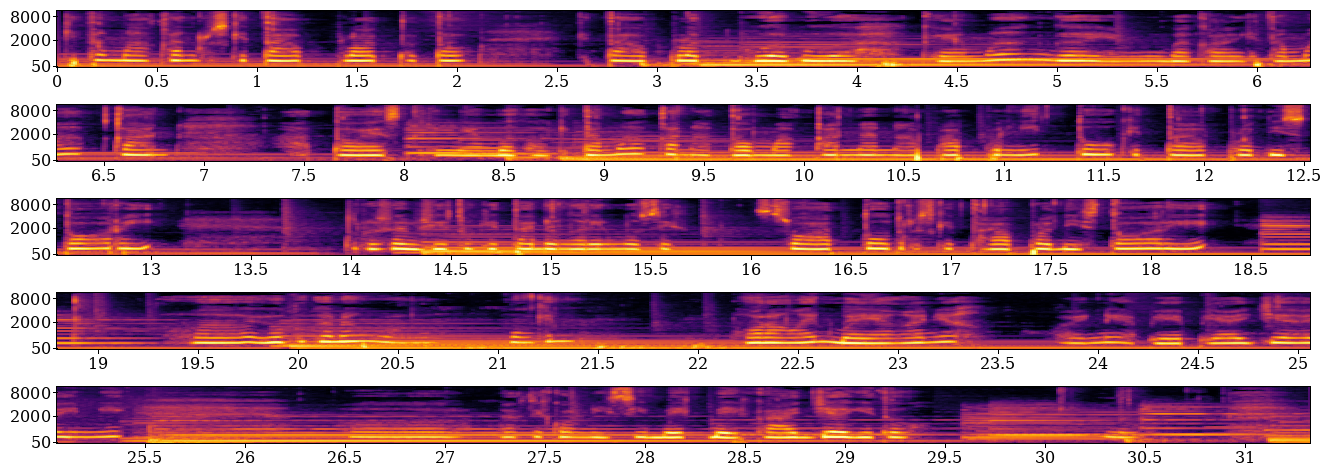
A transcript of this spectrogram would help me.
kita makan terus kita upload atau kita upload buah-buah kayak mangga yang bakalan kita makan atau es krim yang bakal kita makan atau makanan apa pun itu kita upload di story. Terus habis itu kita dengerin musik suatu terus kita upload di story. Uh, itu tuh kadang mungkin orang lain bayangannya wah ini happy aja ini uh, kondisi baik-baik aja gitu.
